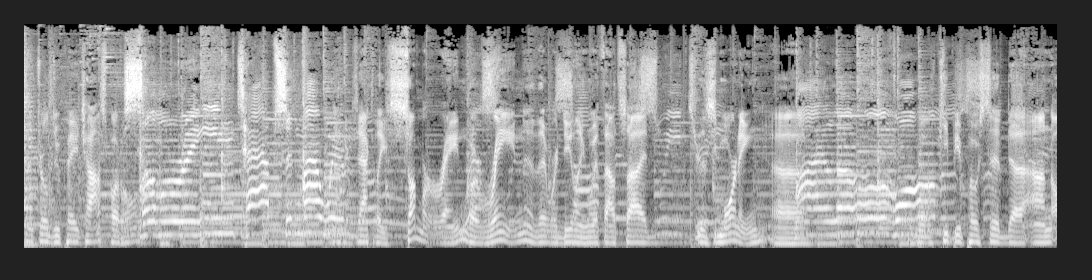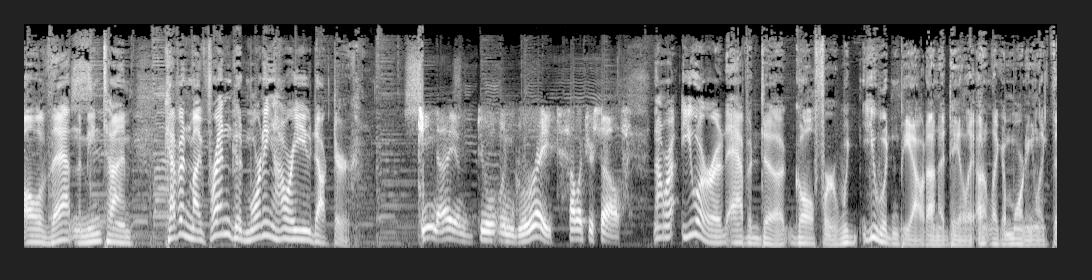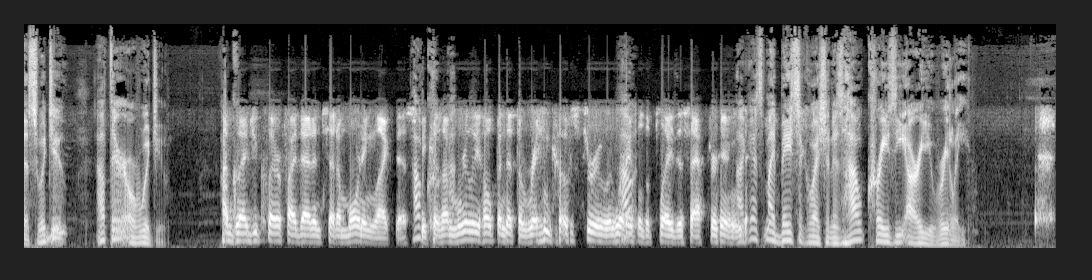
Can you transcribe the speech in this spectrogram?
Central DuPage Hospital. Summer rain taps at my window. Exactly summer rain, but rain that we're dealing with outside this morning. Uh, My love warm. we'll keep you posted uh, on all of that. In the meantime, Kevin, my friend, good morning. How are you, Doctor? Dean, I am doing great. How about yourself? Now you are an avid uh, golfer. Would you wouldn't be out on a day like, uh, like a morning like this, would you? Out there, or would you? I'm glad you clarified that and said a morning like this How because. I'm really hoping that the rain goes through and we're How- able to play this afternoon. I guess my basic question is, how crazy are you really?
